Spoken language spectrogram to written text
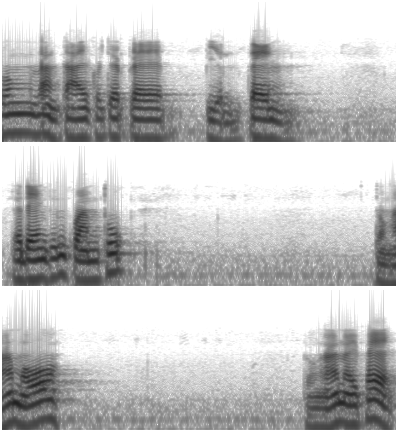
ของร่างกายก็จะแปรเปลี่ยนแปลง แสดงถึงความทุกข์ ต้องหาหมอ ต้องหานายแพทย์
